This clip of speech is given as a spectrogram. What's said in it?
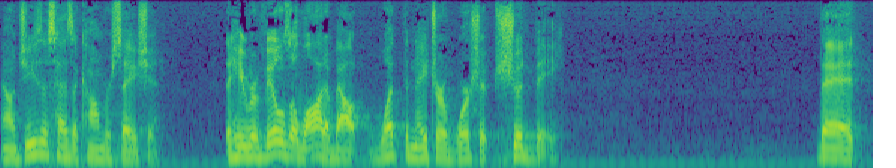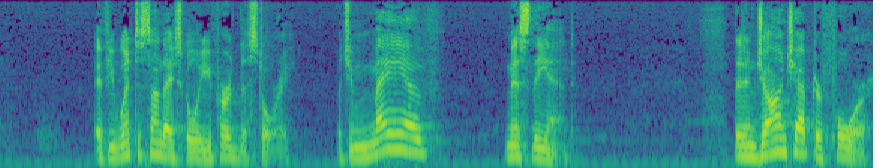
Now, Jesus has a conversation that he reveals a lot about what the nature of worship should be that if you went to Sunday school, you've heard this story, but you may have missed the end. That in John chapter 4,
